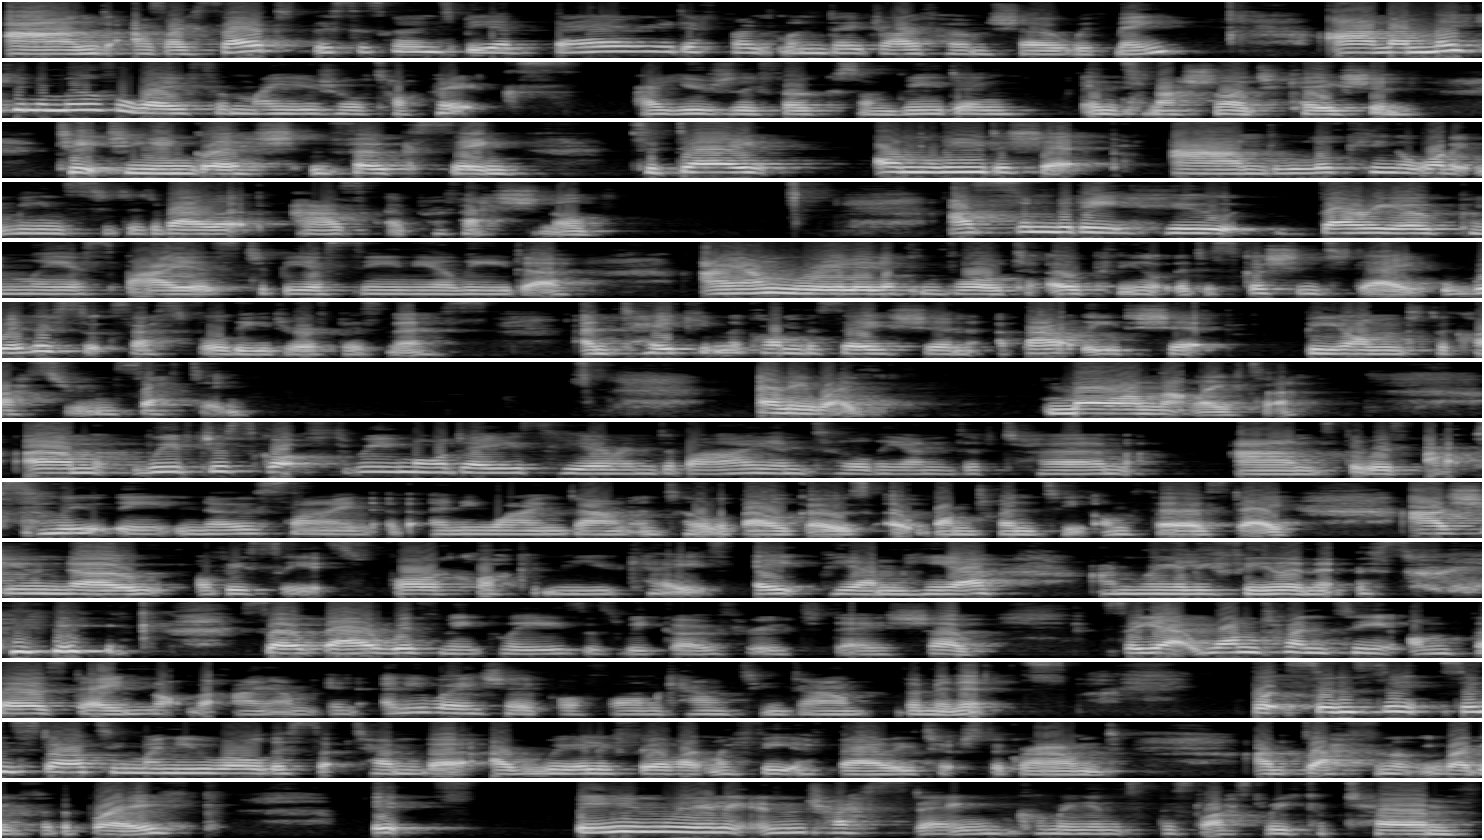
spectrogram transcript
And as I said, this is going to be a very different Monday Drive Home show with me. And I'm making a move away from my usual topics. I usually focus on reading, international education, teaching English, and focusing today on leadership and looking at what it means to develop as a professional. As somebody who very openly aspires to be a senior leader, I am really looking forward to opening up the discussion today with a successful leader of business and taking the conversation about leadership beyond the classroom setting. Anyway, more on that later. Um, we've just got three more days here in Dubai until the end of term, and there is absolutely no sign of any wind down until the bell goes at 1.20 on Thursday. As you know, obviously it's 4 o'clock in the UK, it's 8 p.m. here. I'm really feeling it this week. so bear with me, please, as we go through today's show. So yeah, 1.20 on Thursday, not that I am in any way, shape or form counting down the minutes. But since since starting my new role this September, I really feel like my feet have barely touched the ground. I'm definitely ready for the break it's been really interesting coming into this last week of term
